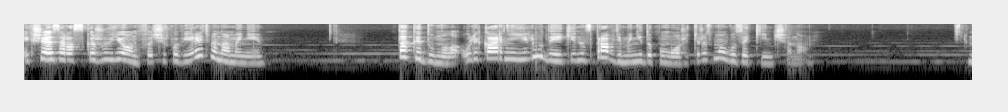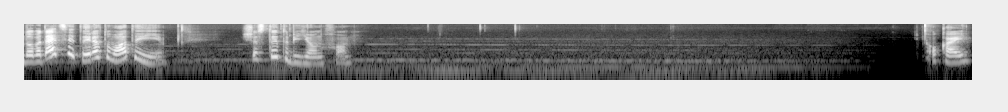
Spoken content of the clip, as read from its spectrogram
Якщо я зараз скажу Йонфо, чи повірить вона мені? Так і думала. У лікарні є люди, які насправді мені допоможуть. Розмову закінчено. Доведеться йти рятувати її. Щасти тобі, Йонхо. Окей.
